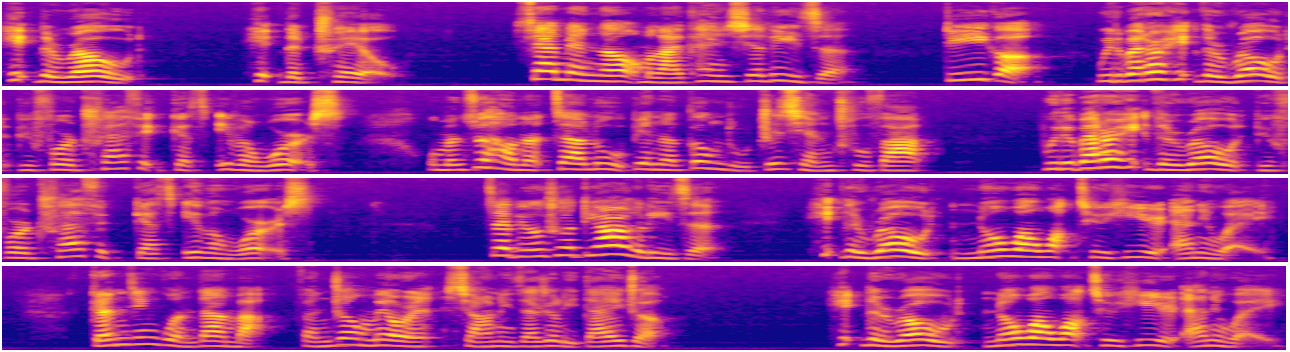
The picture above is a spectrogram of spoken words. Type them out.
hit the road，hit the trail。下面呢，我们来看一些例子。第一个，We'd better hit the road before traffic gets even worse。我们最好呢，在路变得更堵之前出发。We'd better hit the road before traffic gets even worse。再比如说第二个例子，Hit the road, no one wants to here anyway。赶紧滚蛋吧，反正没有人想你在这里待着。 Hit the road, no one wants to hear anyway。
